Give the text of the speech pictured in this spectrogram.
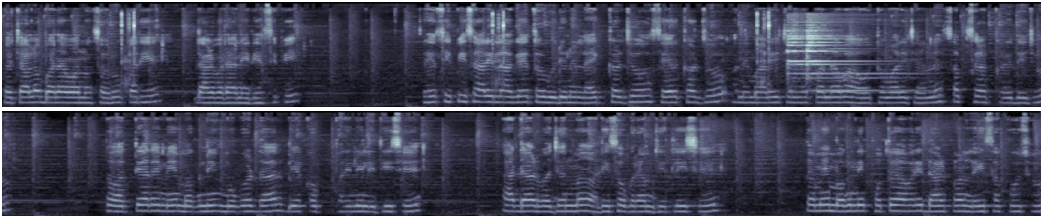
તો ચાલો બનાવવાનું શરૂ કરીએ. દાળવડાની રેસીપી. રેસીપી સારી લાગે તો વિડીયોને લાઇક કરજો, શેર કરજો અને મારી ચેનલ પર નવા હો તો મારી ચેનલને સબસ્ક્રાઈબ કરી દેજો. તો અત્યારે મેં મગની મુગળ દાળ બે કપ ભરીને લીધી છે. આ દાળ વજનમાં અઢીસો ગ્રામ જેટલી છે. તમે મગની ફોતરાવાળી દાળ પણ લઈ શકો છો.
